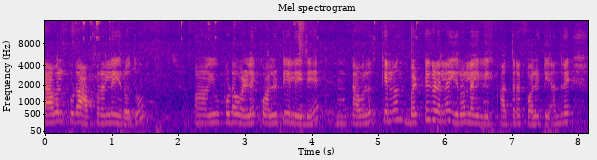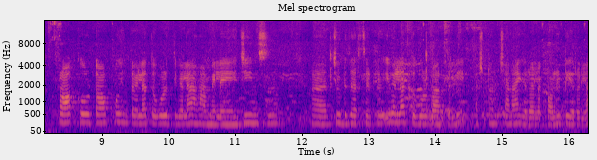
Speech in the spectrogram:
ಟಾವೆಲ್ ಕೂಡ ಆಫರಲ್ಲೇ ಇರೋದು. ಇವು ಕೂಡ ಒಳ್ಳೆ ಕ್ವಾಲಿಟಿಯಲ್ಲೇ ಇದೆ. ಟವಲ್ ಕೆಲವೊಂದು ಬಟ್ಟೆಗಳೆಲ್ಲ ಇರೋಲ್ಲ ಇಲ್ಲಿ, ಆ ಥರ ಕ್ವಾಲಿಟಿ. ಅಂದರೆ ಫ್ರಾಕು ಟಾಪು ಇಂಥವೆಲ್ಲ ತೊಗೊಳ್ತೀವಲ್ಲ, ಆಮೇಲೆ ಜೀನ್ಸ್ ಚೂಡಿದಾರ್ ಸೆಟ್ಟು ಇವೆಲ್ಲ ತೊಗೊಳ್ಬಾರ್ದಲ್ಲಿ ಅಷ್ಟೊಂದು ಚೆನ್ನಾಗಿರೋಲ್ಲ ಕ್ವಾಲಿಟಿ ಇರೋಲ್ಲ.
